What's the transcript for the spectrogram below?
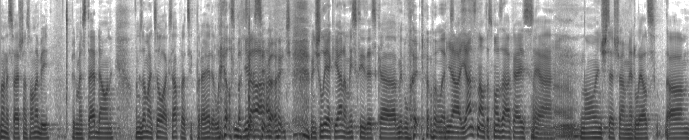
Nu, nesvēršanās vēl nebija. Pirmie stērdauni. Un es domāju, cilvēks saprata, cik prēri ir liels. Viņš, viņš liek Janam izskatīties kā midlaitam. Jā, Jans nav tas mazākais. Jā, nu, viņš tiešām ir liels. Um,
